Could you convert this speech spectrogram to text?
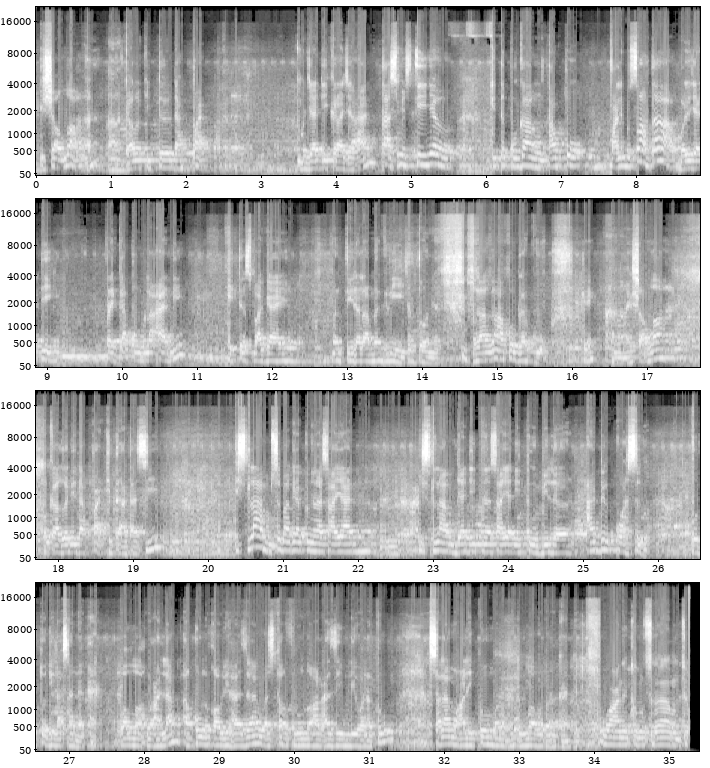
insya-Allah ha, kalau kita dapat menjadi kerajaan? Tak semestinya. Kita pegang tampuk paling besar tak boleh jadi peringkat permulaan ni kita sebagai menteri dalam negeri contohnya. Agak-agak apa berlaku? Okay? ha, insyaAllah perkara ni dapat kita atasi. Islam sebagai penyelesaian Islam jadi penyelesaian itu bila ada kuasa untuk dilaksanakan. Wallahu alam. Aqulu qawli hadza wa astaghfirullahal azim li wa lakum. Assalamualaikum warahmatullahi wabarakatuh. Waalaikumsalam.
